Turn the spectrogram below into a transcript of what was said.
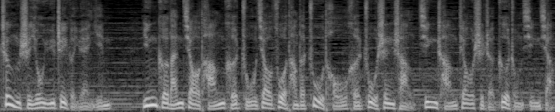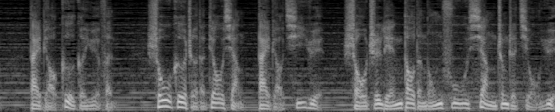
正是由于这个原因。英格兰教堂和主教座堂的柱头和柱身上经常雕饰着各种形象，代表各个月份。收割者的雕像代表七月，手执镰刀的农夫象征着九月。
